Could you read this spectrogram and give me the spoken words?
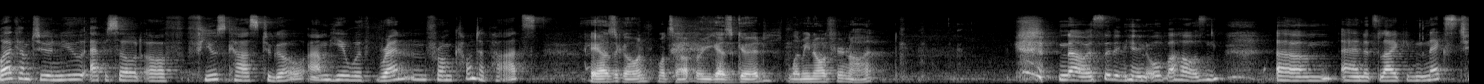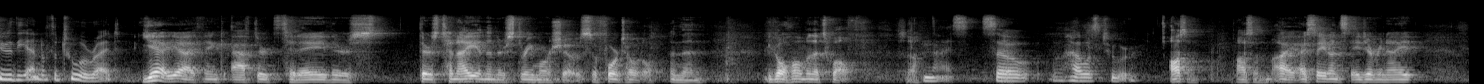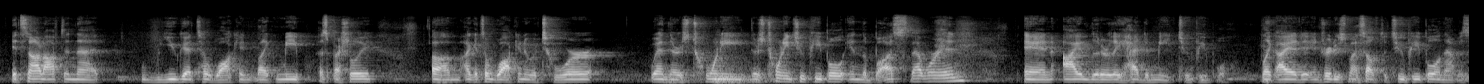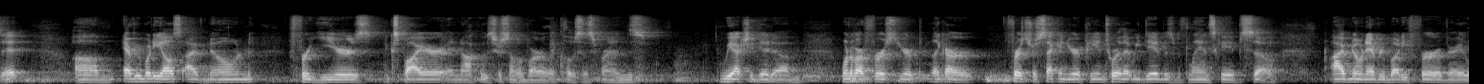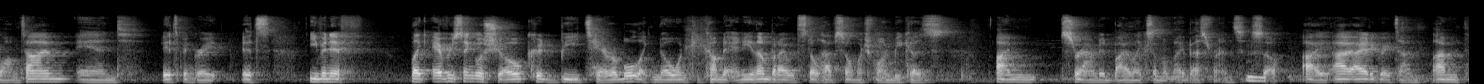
Welcome to a new episode of Fusecast to Go. I'm here with Brandon from Counterparts. Hey, how's it going? What's up? Are you guys good? Let me know if you're not. now we're sitting here in Oberhausen, um, and it's like next to the end of the tour, right? Yeah, yeah. I think after today, there's there's tonight, and then there's three more shows, so four total, and then you go home on the twelfth. So nice. So yeah. how was tour? Awesome, awesome. I, I say it on stage every night. It's not often that you get to walk in, like me especially. Um, I get to walk into a tour when there's twenty, there's twenty two people in the bus that we're in, and I literally had to meet two people. Like I had to introduce myself to two people, and that was it. Um, everybody else I've known for years, Expire and Knock Loose are some of our like closest friends. We actually did um, one of our first Europe, like our first or second European tour that we did was with Landscapes. So I've known everybody for a very long time, and it's been great. It's even if like every single show could be terrible, like no one could come to any of them, but I would still have so much fun because I'm surrounded by like some of my best friends. Mm-hmm. So I, I, I had a great time. I'm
